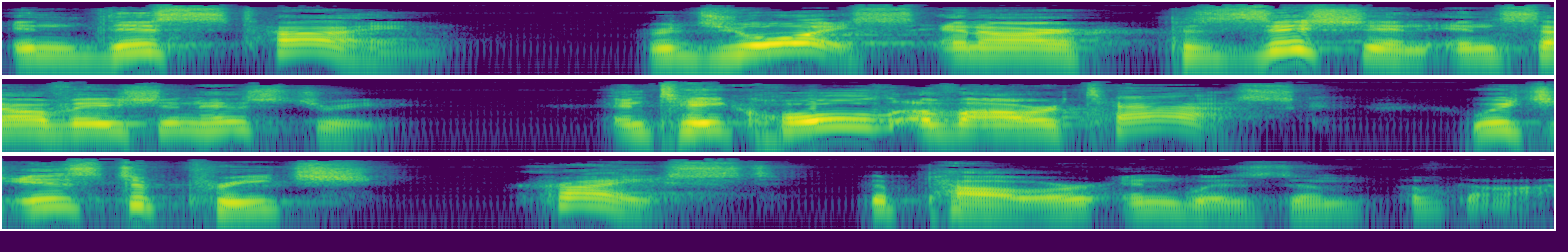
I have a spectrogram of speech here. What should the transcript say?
in this time, rejoice in our position in salvation history and take hold of our task, which is to preach Christ, the power and wisdom of God.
